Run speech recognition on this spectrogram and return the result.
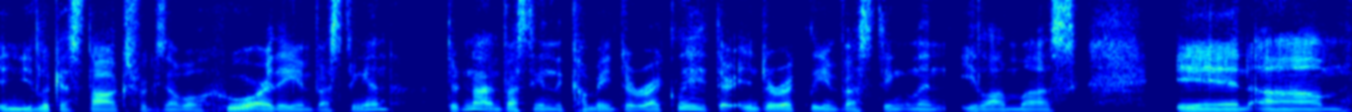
and you look at stocks, for example, who are they investing in? They're not investing in the company directly. They're indirectly investing in Elon Musk, in um,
